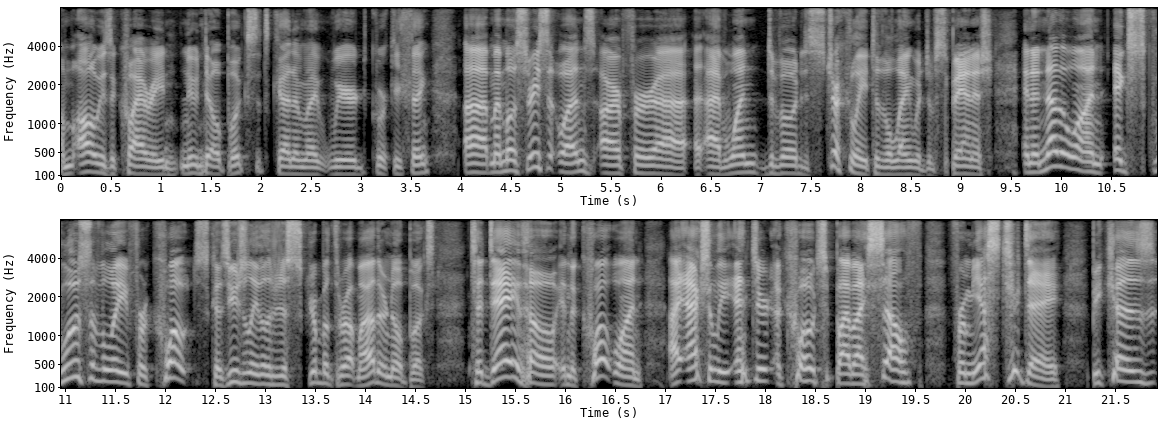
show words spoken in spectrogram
I'm always acquiring new notebooks. It's kind of my weird, quirky thing. Uh, my most recent ones are for, uh, I have one devoted strictly to the language of Spanish, and another one exclusively for quotes, because usually those are just scribbled throughout my other notebooks. Today, though, in the quote one, I actually entered a quote by myself from yesterday because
